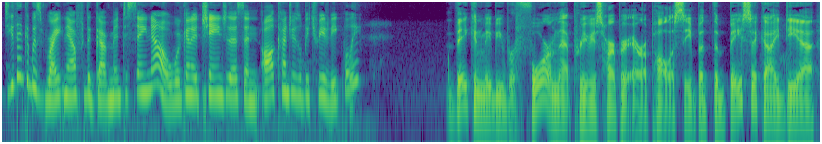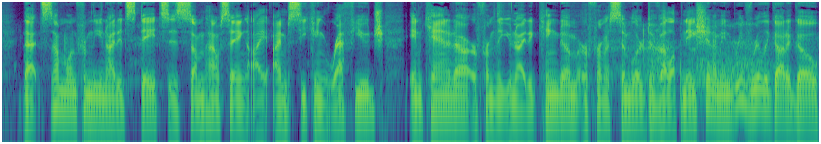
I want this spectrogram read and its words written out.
do you think it was right now for the government to say no? We're going to change this, and all countries will be treated equally. They can maybe reform that previous Harper era policy, but the basic idea that someone from the United States is somehow saying, I, I'm seeking refuge in Canada or from the United Kingdom or from a similar developed nation, I mean, we've really got to go.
